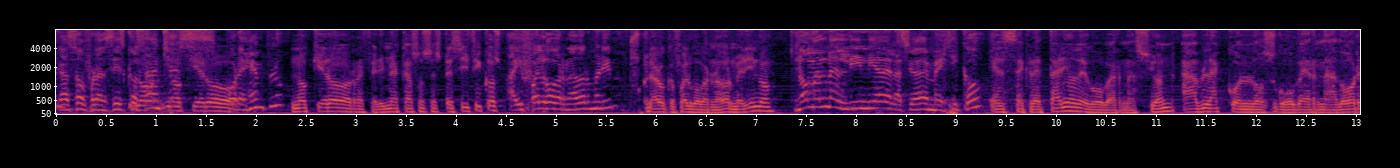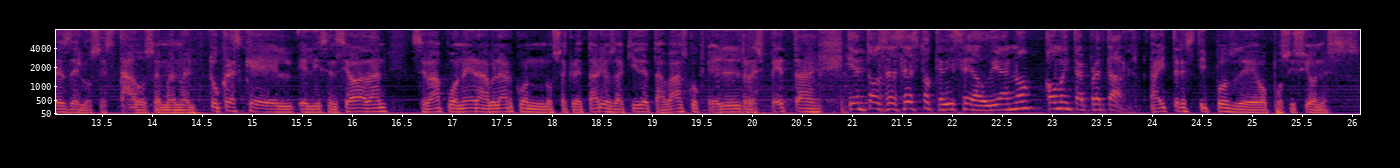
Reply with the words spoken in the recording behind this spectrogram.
¿Caso Francisco No, Sánchez? no quiero, Por ejemplo. No quiero referirme a casos específicos. Ahí fue el gobernador Merino. Pues claro que fue el gobernador Merino. ¿No manda en línea de la Ciudad de México? El secretario de Gobernación habla con los gobernadores de los estados, Emanuel. ¿Tú crees que el, el licenciado Adán se va a poner a hablar con los secretarios de aquí de Tabasco? Él respeta. Y entonces esto que dice Gaudiano, ¿cómo interpretarlo? Hay tres tipos de oposiciones.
